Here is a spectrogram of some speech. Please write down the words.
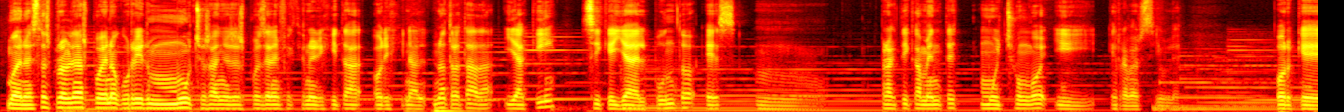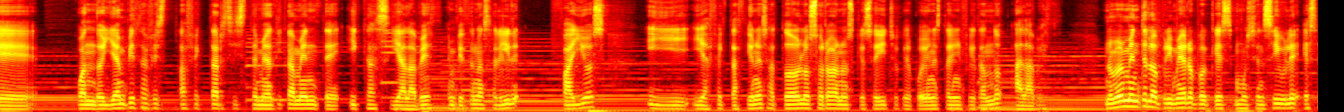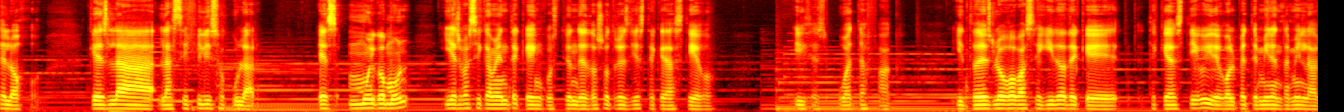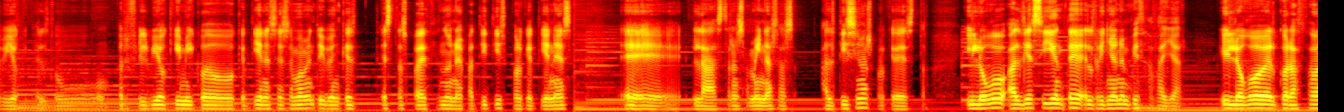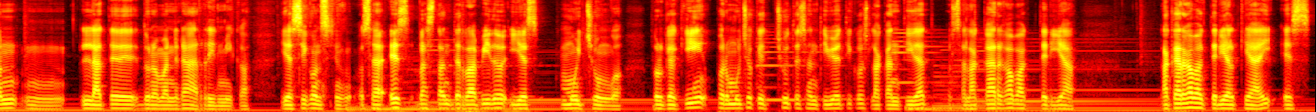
Bueno, estos problemas pueden ocurrir muchos años después de la infección original no tratada y aquí sí que ya el punto es mm, prácticamente muy chungo y irreversible. Porque cuando ya empieza a afectar sistemáticamente y casi a la vez empiezan a salir fallos y, afectaciones a todos los órganos que os he dicho que pueden estar infectando a la vez. Normalmente lo primero, porque es muy sensible, es el ojo, que es la, sífilis ocular. Es muy común y es básicamente que en cuestión de dos o tres días te quedas ciego. Y dices, what the fuck. Y entonces luego va seguido de que te quedas ciego y de golpe te miran también la bio, el, tu perfil bioquímico que tienes en ese momento y ven que estás padeciendo una hepatitis porque tienes eh, las transaminasas altísimas porque de esto. Y luego al día siguiente el riñón empieza a fallar. Y luego el corazón mm, late de, una manera rítmica. Y así consigo. O sea, es bastante rápido y es muy chungo. Porque aquí, por mucho que chutes antibióticos, la cantidad, o sea, la carga bacterial, la carga bacterial que hay es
